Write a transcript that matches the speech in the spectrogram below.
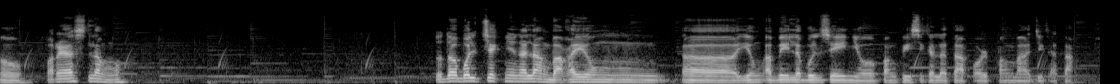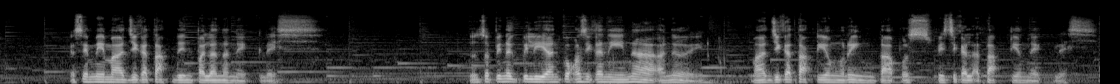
Oh, parehas lang oh. So double check nyo na lang baka yung ah, yung available sa inyo pang physical attack or pang magic attack. Kasi may magic attack din pala na necklace. Doon sa pinagpilian ko kasi kanina, ano eh, magic attack yung ring tapos physical attack yung necklace.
